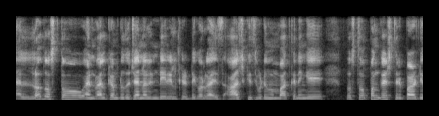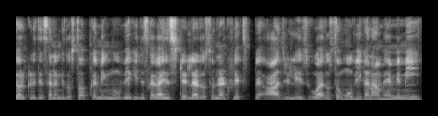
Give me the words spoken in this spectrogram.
हेलो दोस्तों and welcome to the channel इंडीरियल क्रिटिक और गाइस आज की इस वीडियो में हम बात करेंगे दोस्तों पंकज त्रिपाठी और कृति सनन की दोस्तों अपकमिंग मूवी की, जिसका गाइस ट्रेलर दोस्तों नेटफ्लिक्स पे आज रिलीज़ हुआ है। दोस्तों मूवी का नाम है मिमी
